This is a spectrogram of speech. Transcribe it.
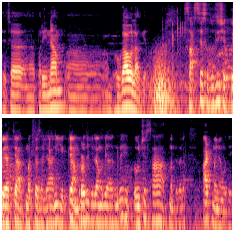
त्याचा परिणाम भोगावं लागेल. सातशे सदोतीस शेतकरी आजच्या आत्महत्या झाल्या आणि एकटे अमरावती जिल्ह्यामध्ये आजमध्ये दोनशे सहा आत्महत्या झाल्या आठ महिन्यामध्ये.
